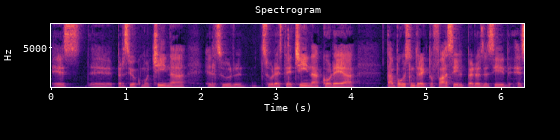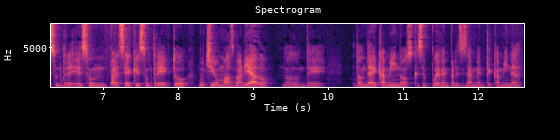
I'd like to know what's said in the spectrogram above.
es eh, percibido como China, el sur, sureste de China, Corea, tampoco es un trayecto fácil, pero es decir, es un, es un, parecía que es un trayecto muchísimo más variado, ¿no? donde, donde hay caminos que se pueden precisamente caminar.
